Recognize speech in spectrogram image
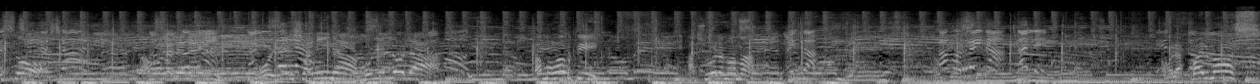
Eso. Ahí. Muy bien, Janina. Muy bien, Lola. Vamos, Bauti. Ayuda a la mamá. Ahí está. Vamos, reina, dale. Vamos las palmas.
